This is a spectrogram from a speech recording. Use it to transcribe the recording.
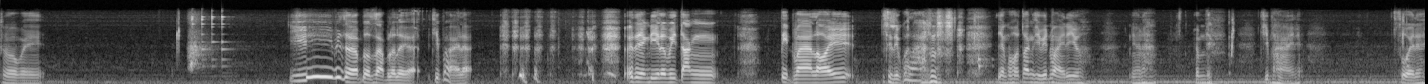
โทรไปยี่ไม่เจอรับโทรศัพท์เราเลยอะชิบหายแล้วเออแต่ยังดีเรามีตังติดมาร้อยสี่สิบกว่าล้าน ยังพอตั้งชีวิตใหม่ได้อยู่ เดี๋ยวนะแป๊บนึงชิบหายเนี่ยสวยเลย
